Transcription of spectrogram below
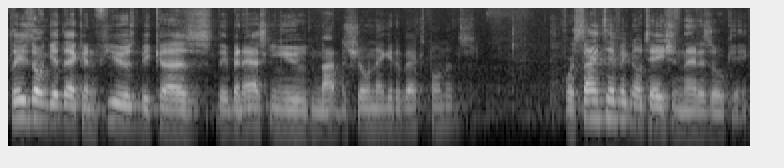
please don't get that confused because they've been asking you not to show negative exponents. For scientific notation, that is okay.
